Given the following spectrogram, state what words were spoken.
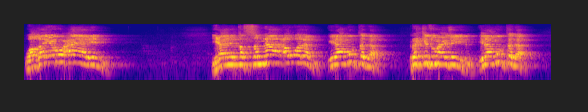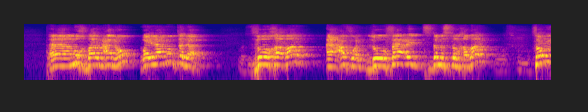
وغير عار. يعني قسمناه أولا إلى مبتدأ. ركزوا معي جيدا. إلى مبتدأ. آه مخبر عنه. وإلى مبتدأ. ذو خبر آه عفوا ذو فاعل استمست الخبر. ثم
